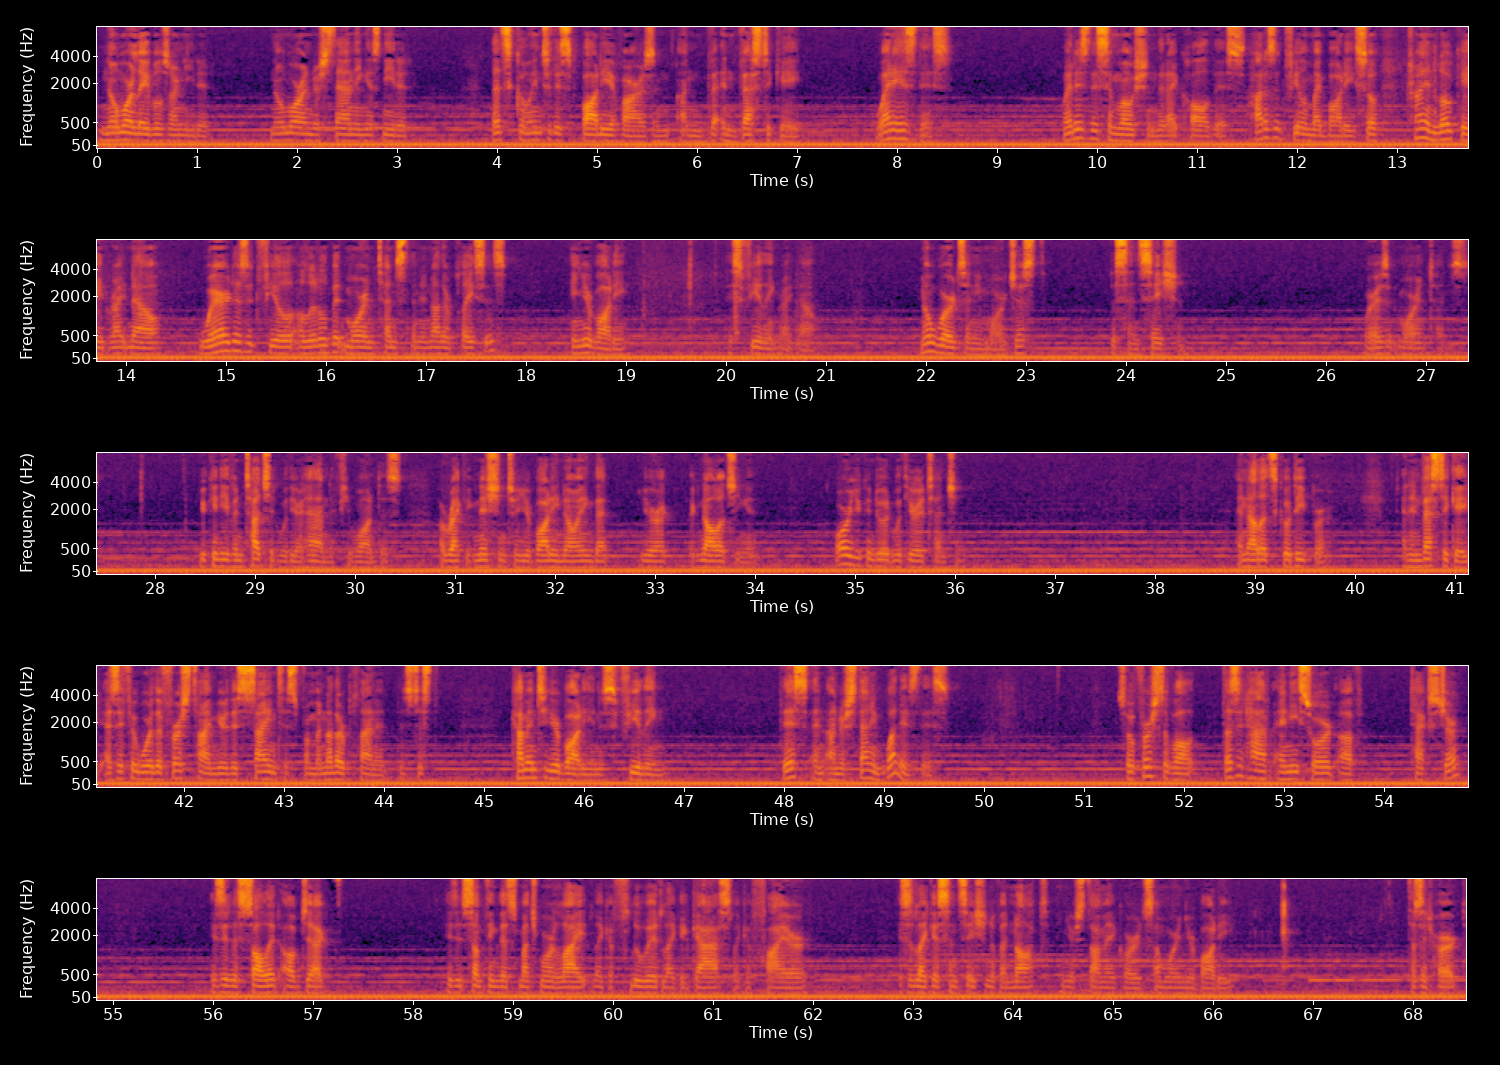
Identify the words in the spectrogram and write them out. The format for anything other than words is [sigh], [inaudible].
no more labels are needed. No more understanding is needed. Let's go into this body of ours and, and investigate. What is this? What is this emotion that I call this? How does it feel in my body? So try and locate right now where does it feel a little bit more intense than in other places in your body? This feeling right now. No words anymore, just the sensation. Where is it more intense? You can even touch it with your hand if you want as a recognition to your body knowing that you're acknowledging it. Or you can do it with your attention. And now let's go deeper and investigate as if it were the first time you're this scientist from another planet that's just come into your body and is feeling this and understanding what is this. So, first of all, does it have any sort of texture? Is it a solid object? Is it something that's much more light, like a fluid, like a gas, like a fire? Is it like a sensation of a knot in your stomach or somewhere in your body? Does it hurt?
